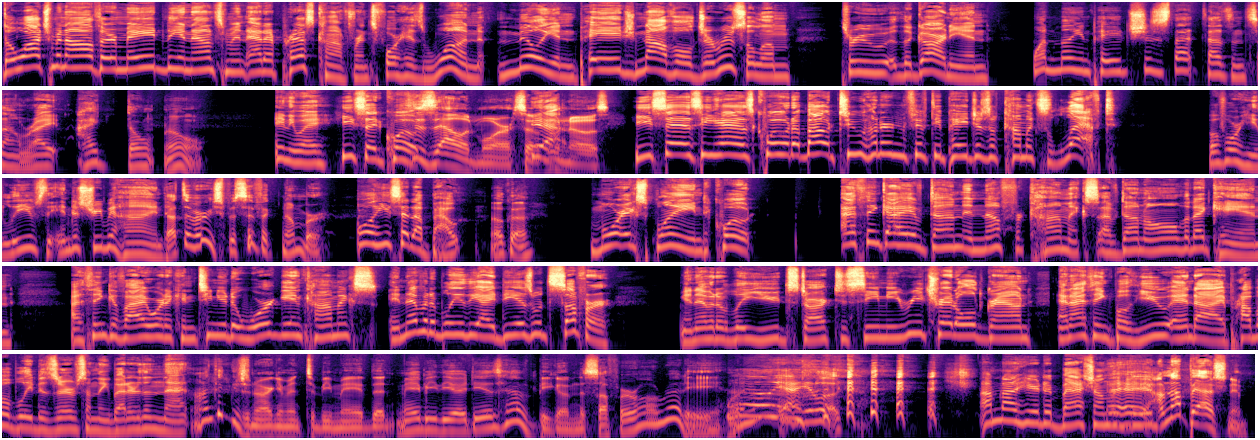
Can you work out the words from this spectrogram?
the Watchmen author made the announcement at a press conference for his 1 million page novel, Jerusalem, through The Guardian. 1 million pages? That doesn't sound right. I don't know. Anyway, he said, quote, This is Alan Moore, so Yeah. who knows? He says he has, quote, about 250 pages of comics left before he leaves the industry behind. That's a very specific number. Well, he said about. Okay. Moore explained, quote, I think I have done enough for comics. I've done all that I can. I think if I were to continue to work in comics, inevitably the ideas would suffer. Inevitably, you'd start to see me retread old ground, and I think both you and I probably deserve something better than that. I think there's an argument to be made that maybe the ideas have begun to suffer already. Well, yeah, you look. I'm not here to bash on the Hey, dude. I'm not bashing him,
